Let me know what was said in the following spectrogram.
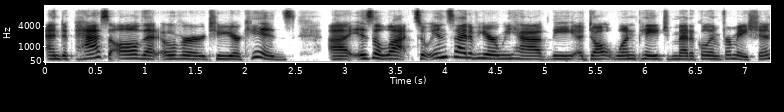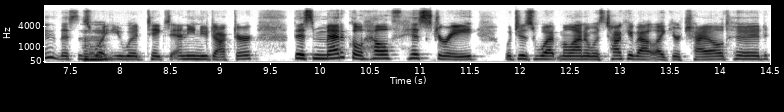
And to pass all of that over to your kids uh, is a lot. So inside of here, we have the adult one page medical information. This is mm-hmm. what you would take to any new doctor. This medical health history, which is what Milana was talking about, like your childhood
